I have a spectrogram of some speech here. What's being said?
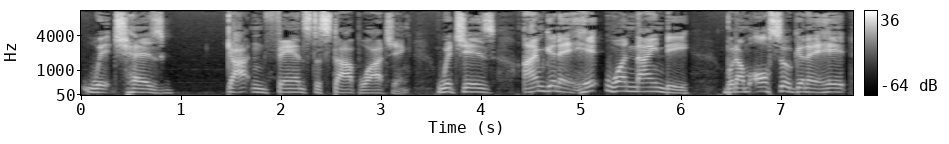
which has gotten fans to stop watching, which is I'm going to hit 190, but I'm also going to hit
